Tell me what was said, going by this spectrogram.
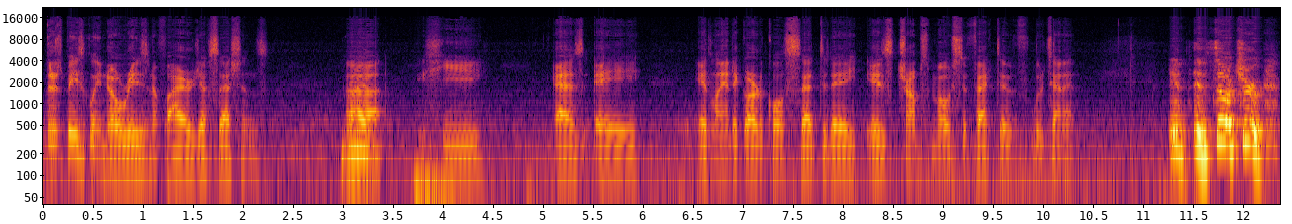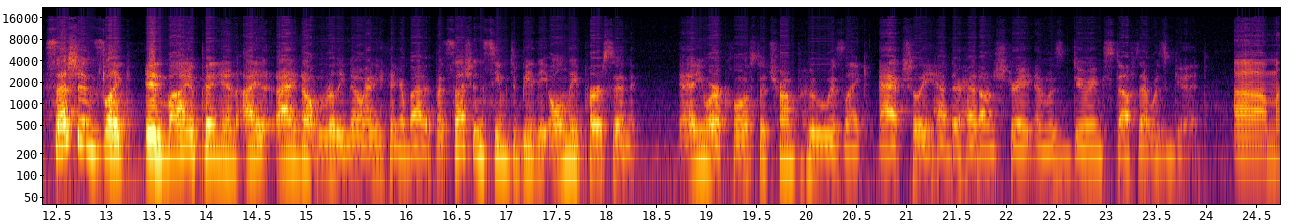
there's basically no reason to fire Jeff Sessions. Uh, Right. he, as a Atlantic article said today, is Trump's most effective lieutenant. It, it's so true. Sessions, like in my opinion, I I don't really know anything about it, but Sessions seemed to be the only person anywhere close to Trump who was like actually had their head on straight and was doing stuff that was good. Um,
